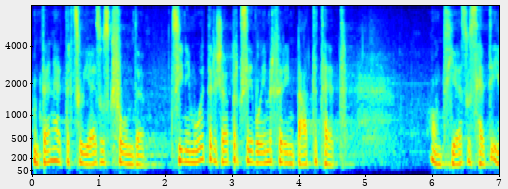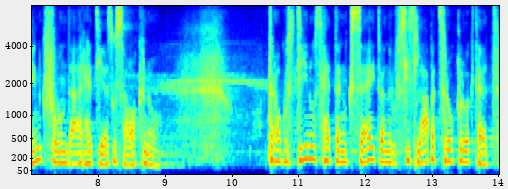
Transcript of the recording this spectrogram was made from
Und dann hat er zu Jesus gefunden. Seine Mutter war jemand, der immer für ihn gebetet hat. Und Jesus hat ihn gefunden, er hat Jesus angenommen. Der Augustinus hat dann gesagt, wenn er auf sein Leben zurückgeschaut hat,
